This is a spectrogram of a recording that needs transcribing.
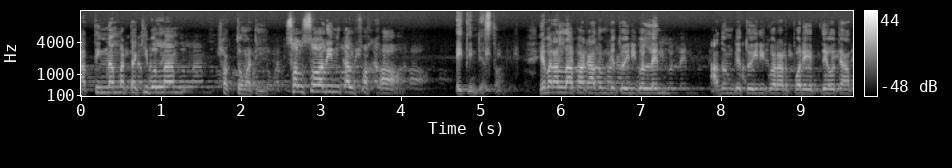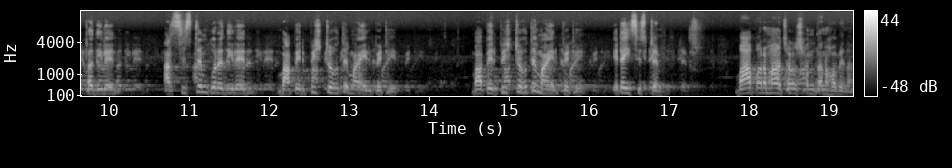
আর তিন নাম্বারটা কি বললাম? শক্ত মাটি। সলসলিন এই তিনটে স্তর এবার আল্লাহ পাক আদমকে তৈরি করলেন। আদমকে তৈরি করার পরে দেহতে আত্মা দিলেন আর সিস্টেম করে দিলেন বাপের পৃষ্ঠ হতে মায়ের পেটে। বাপের পৃষ্ঠ হতে মায়ের পেটে। এটাই সিস্টেম বাপ আর মা ছাড়া সন্তান হবে না।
